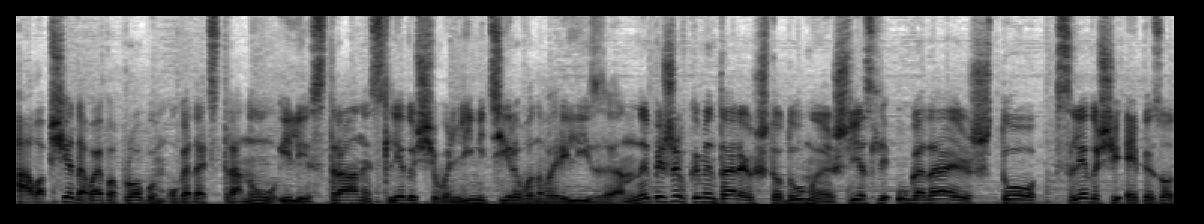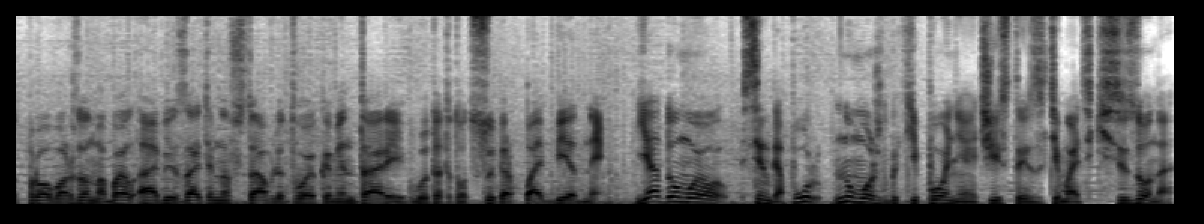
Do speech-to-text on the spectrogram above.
А вообще давай попробуем угадать страну или страны следующего лимитированного релиза. Напиши в комментариях, что думаешь. Если угадаешь, то в следующий эпизод про Warzone Mobile обязательно вставлю твой комментарий. Вот этот вот супер победный. Я думаю, Сингапур, ну может быть Япония, чисто из-за тематики сезона.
